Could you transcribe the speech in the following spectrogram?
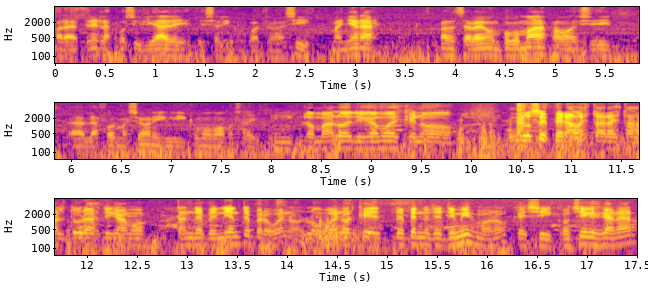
para tener la posibilidad de, de, salir con cuatro. Así, mañana, cuando sabemos un poco más, vamos a decidir la, la formación y, y, cómo vamos a ir. Mm, lo malo, digamos, es que no, no se esperaba estar a estas alturas, digamos, tan dependiente, pero bueno, lo bueno es que depende de ti mismo, ¿no? Que si consigues ganar,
